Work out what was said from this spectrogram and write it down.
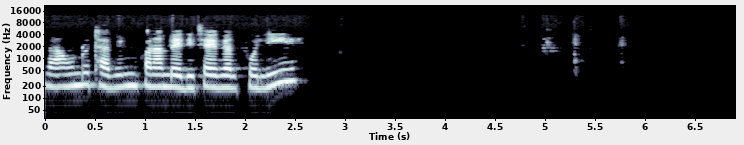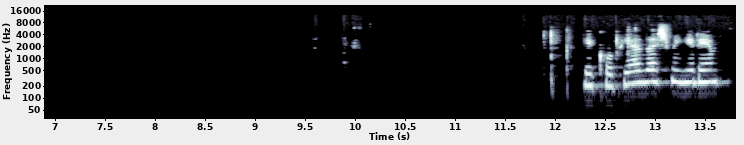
و اون رو تبدیل می‌کنم به editable poly. یک کپی ازش می‌گیریم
